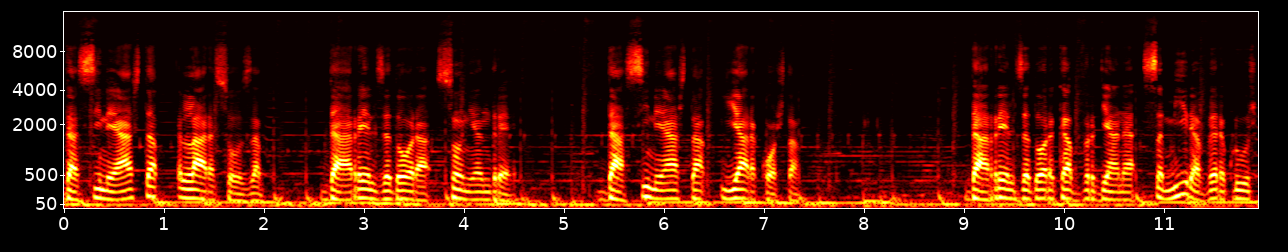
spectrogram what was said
da cineasta Lara Souza, da realizadora Sônia André, da cineasta Yara Costa da realizadora cabo-verdiana Samira Vera Cruz,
